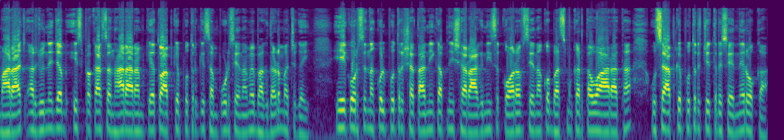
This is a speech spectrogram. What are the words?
महाराज अर्जुन ने जब इस प्रकार संहार आरंभ किया तो आपके पुत्र की संपूर्ण सेना में भगदड़ मच गई। एक ओर से नकुल पुत्र शतानिक अपनी शराग्नि से कौरव सेना को भस्म करता हुआ आ रहा था, उसे आपके पुत्र चित्रसेन ने रोका।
